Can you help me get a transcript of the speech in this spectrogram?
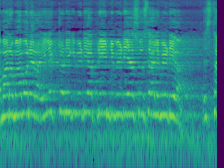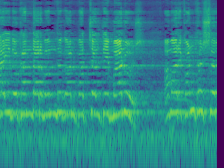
আমার মা বোনেরা electronic media print media social media স্থায়ী দোকানদার, বন্ধুগণ পথ চলতি মানুষ, আমার কণ্ঠস্বর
